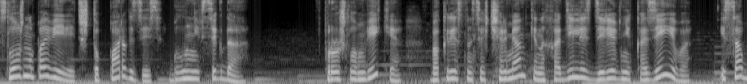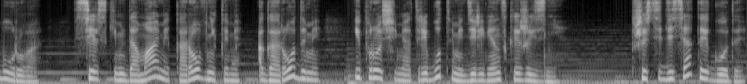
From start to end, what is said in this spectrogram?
сложно поверить, что парк здесь был не всегда. В прошлом веке в окрестностях Чермянки находились деревни Козеева и Сабурова с сельскими домами, коровниками, огородами и прочими атрибутами деревенской жизни. В 60-е годы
